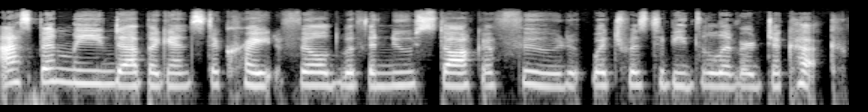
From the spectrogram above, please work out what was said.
Aspen leaned up against a crate filled with a new stock of food which was to be delivered to cook.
